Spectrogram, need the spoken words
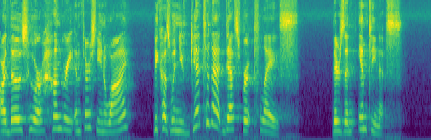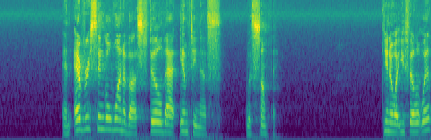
are those who are hungry and thirsty. You know why? Because when you get to that desperate place, there's an emptiness. And every single one of us fill that emptiness with something. Do you know what you fill it with?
